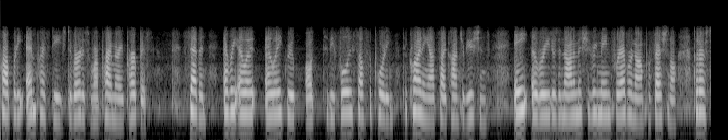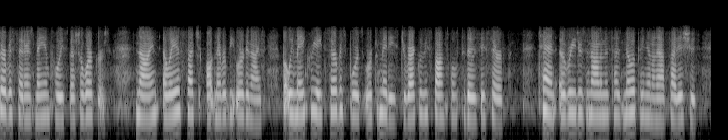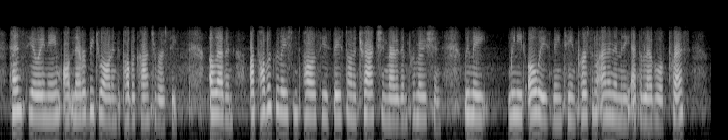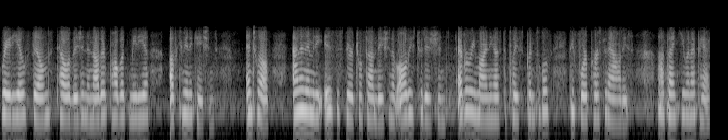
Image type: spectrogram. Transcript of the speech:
property, and prestige divert us from our primary purpose. Seven, every OA, OA group ought to be fully self supporting, declining outside contributions. Eight, Overeaters Anonymous should remain forever non professional, but our service centers may employ special workers. Nine, OA as such ought never be organized, but we may create service boards or committees directly responsible to those they serve. Ten, Overeaters Anonymous has no opinion on outside issues, hence the OA name ought never be drawn into public controversy. Eleven, Our public relations policy is based on attraction rather than promotion. We may we need always maintain personal anonymity at the level of press, radio, films, television, and other public media of communications. And 12. Anonymity is the spiritual foundation of all these traditions, ever reminding us to place principles before personalities. Uh, thank you, and I pass.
